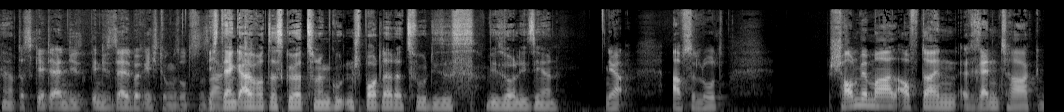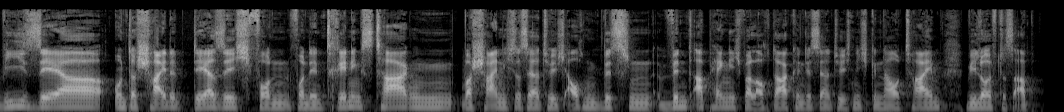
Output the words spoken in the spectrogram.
ja. Das geht ja in, die, in dieselbe Richtung sozusagen. Ich denke einfach, das gehört zu einem guten Sportler dazu, dieses Visualisieren. Ja, absolut. Schauen wir mal auf deinen Renntag. Wie sehr unterscheidet der sich von, von den Trainingstagen? Wahrscheinlich ist er natürlich auch ein bisschen windabhängig, weil auch da könnt ihr es ja natürlich nicht genau timen. Wie läuft es ab?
